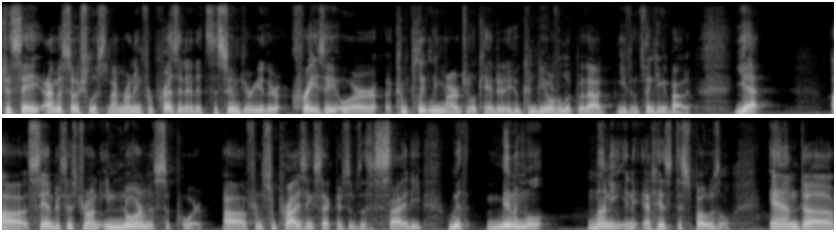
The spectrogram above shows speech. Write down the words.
To say, I'm a socialist and I'm running for president, it's assumed you're either crazy or a completely marginal candidate who can be overlooked without even thinking about it. Yet, uh, Sanders has drawn enormous support uh, from surprising sectors of the society with minimal money in, at his disposal. And uh,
